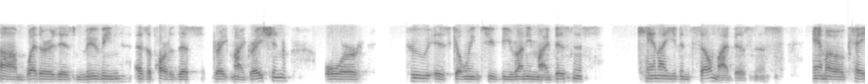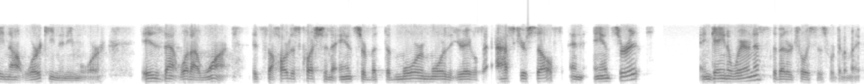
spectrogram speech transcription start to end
um, whether it is moving as a part of this great migration or who is going to be running my business can I even sell my business? Am I okay not working anymore? Is that what I want? It's the hardest question to answer, but the more and more that you're able to ask yourself and answer it and gain awareness, the better choices we're going to make.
